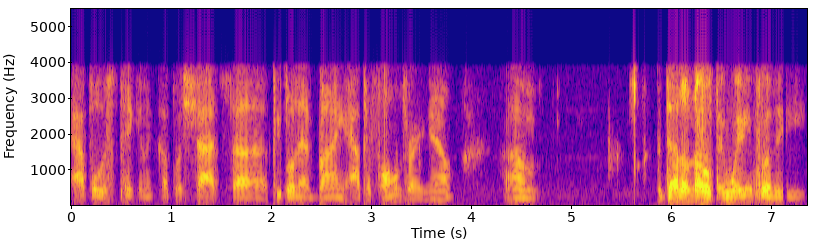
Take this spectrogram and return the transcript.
Apple is taking a couple of shots. Uh, people are not buying Apple phones right now. Um, I don't know if they're waiting for the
